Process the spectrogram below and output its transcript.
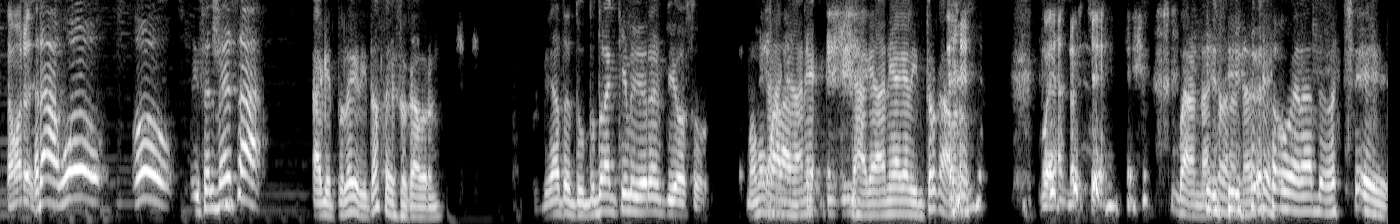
Estamos ready. Era, wow, wow, mi cerveza. A que tú le gritaste eso, cabrón. Fíjate, tú, tú tranquilo y yo nervioso. Vamos Deja que, para adelante. deja que Dani haga el intro, cabrón. Buenas noches. Buenas noches, buenas noches. Buenas noches.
